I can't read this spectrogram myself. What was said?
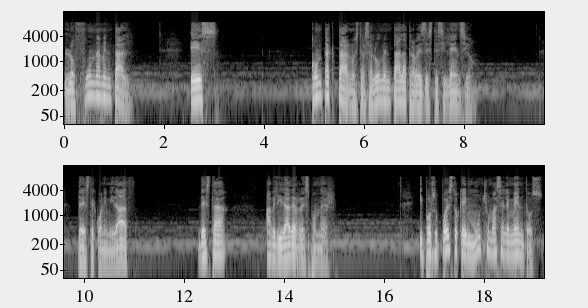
lo fundamental es contactar nuestra salud mental a través de este silencio, de esta ecuanimidad, de esta habilidad de responder. Y por supuesto que hay mucho más elementos,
